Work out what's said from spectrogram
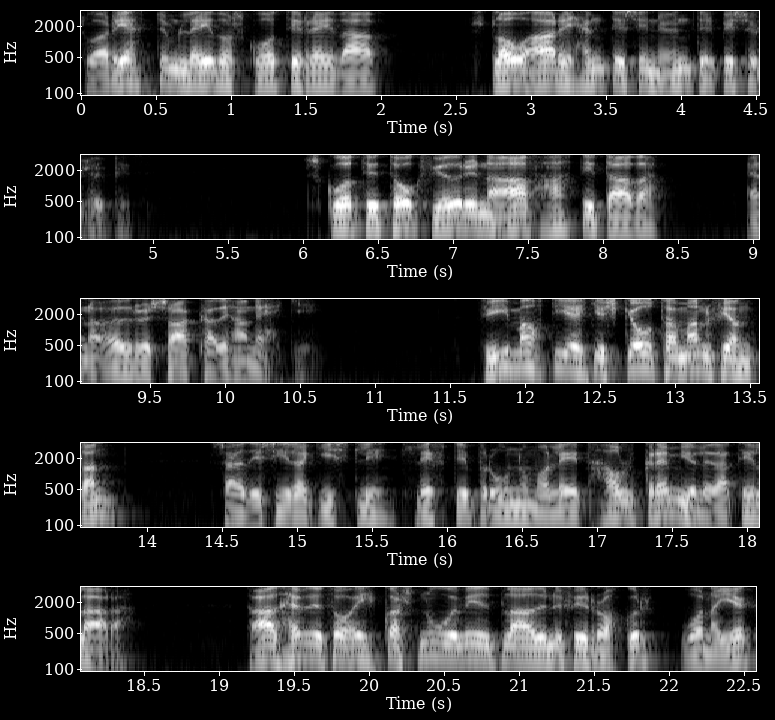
svo að réttum leið og skoti reið af sló Ari hendi sinni undir bissulhaupið. Skotið tók fjöðurina af hatti daða en að öðru sakaði hann ekki. Því mátti ég ekki skjóta mannfjandan, sagði síra gísli, hlifti brúnum og leitt hálf gremjulega til Ara. Það hefði þó eitthvað snúi við blaðinu fyrir okkur, vona ég.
